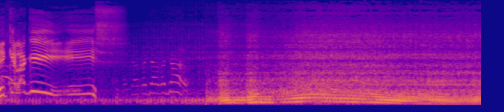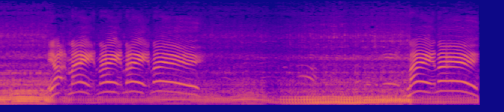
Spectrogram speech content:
Dikit lagi. Is. Kejar, kejar, kejar. Ya, naik, naik, naik, naik. Naik, naik.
